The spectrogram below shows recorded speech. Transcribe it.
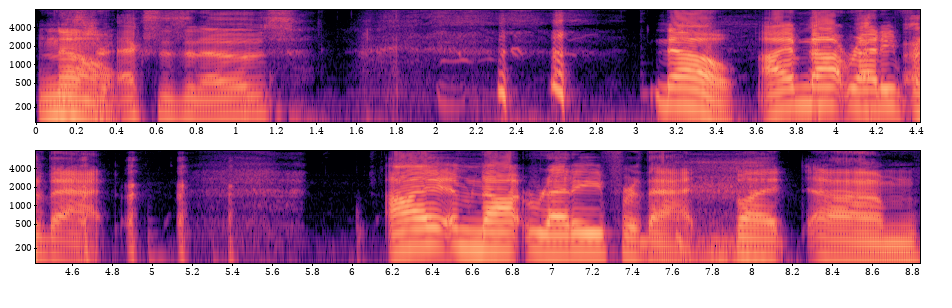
No. Mr. X's and O's. No, I'm not ready for that. I am not ready for that. But um,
